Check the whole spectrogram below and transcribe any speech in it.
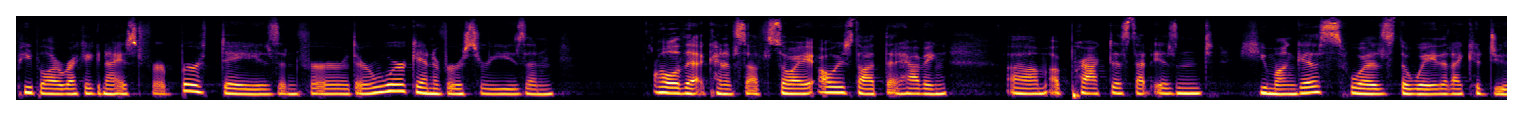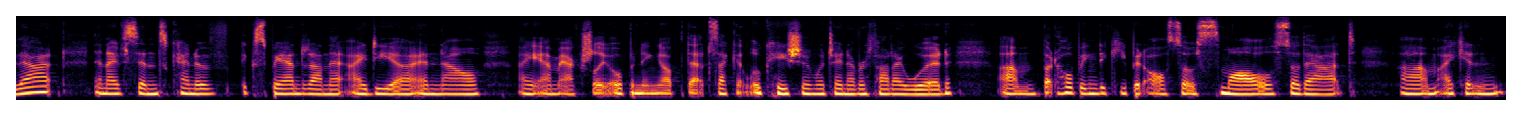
people are recognized for birthdays and for their work anniversaries and all of that kind of stuff. So i always thought that having um, a practice that isn't humongous was the way that I could do that. And I've since kind of expanded on that idea. And now I am actually opening up that second location, which I never thought I would, um, but hoping to keep it also small so that um, I can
